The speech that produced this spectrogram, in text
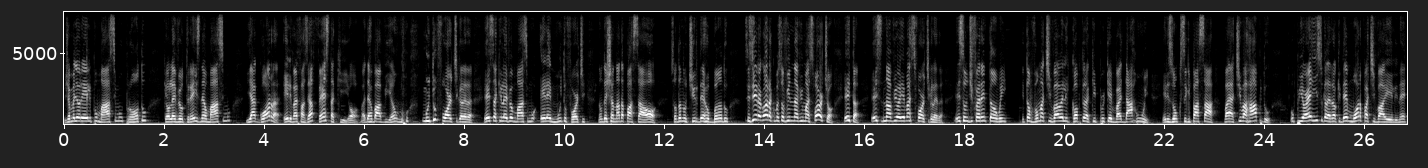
Eu já melhorei ele pro máximo, pronto. Que é o level 3, né, o máximo. E agora ele vai fazer a festa aqui, ó. Vai derrubar avião muito forte, galera. Esse aqui, level máximo, ele é muito forte. Não deixa nada passar, ó. Só dando tiro e derrubando. Vocês viram agora? Começou a vir navio mais forte, ó. Eita, esse navio aí é mais forte, galera. Eles são diferentão, hein. Então vamos ativar o helicóptero aqui porque vai dar ruim. Eles vão conseguir passar. Vai, ativa rápido. O pior é isso, galera, ó, que demora pra ativar ele, né?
